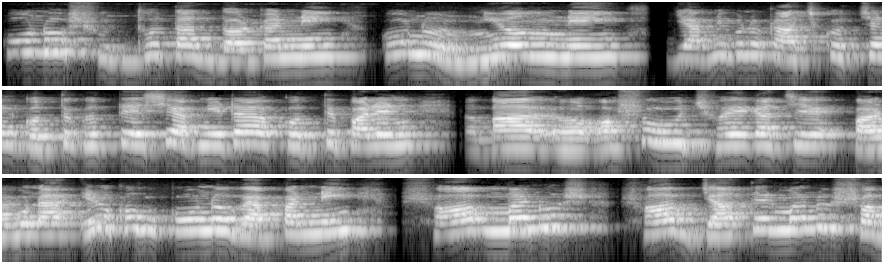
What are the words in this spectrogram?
কোনো শুদ্ধতার দরকার নেই, কোনো নিয়ম নেই যে আপনি কোনো কাজ করছেন, করতে করতে এসে আপনি এটা করতে পারেন বা অসহজ হয়ে গেছে, পারব না, এরকম কোনো ব্যাপার নেই। সব মানুষ, সব জাতের মানুষ, সব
